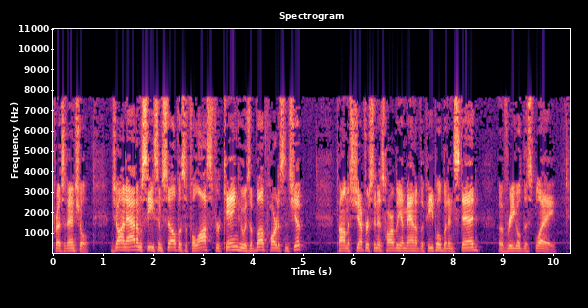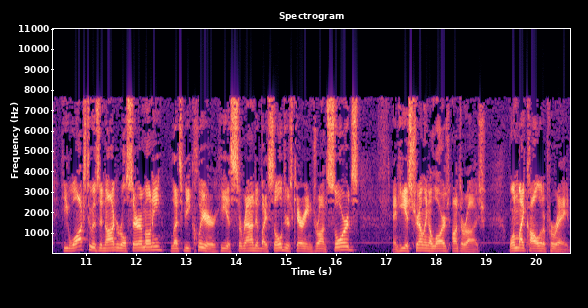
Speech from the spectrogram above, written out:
presidential. John Adams sees himself as a philosopher king who is above partisanship. Thomas Jefferson is hardly a man of the people, but instead of regal display. He walks to his inaugural ceremony. Let's be clear, he is surrounded by soldiers carrying drawn swords, and he is trailing a large entourage. One might call it a parade.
